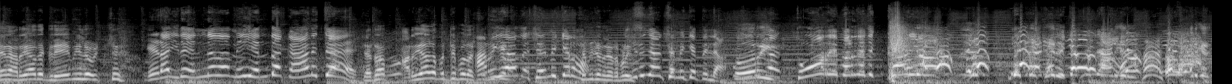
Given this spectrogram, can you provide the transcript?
ഞാൻ അറിയാതെ ഗ്രേവിയിൽ ഒഴിച്ച്. എടാ ഇത് എന്നതാ നീ എന്താ കാണിച്ചേ? ചേട്ടാ അറിയാതെ പറ്റിപ്പോ. അറിയാതെ ക്ഷമിക്കണോ. ക്ഷമിക്കണം ചേട്ടാ, please. ഇത് ഞാൻ ക്ഷമിക്കത്തില്ല. Sorry. സോറി പറഞ്ഞത് കാര്യമാ. ഇത് ഞാൻ ക്ഷമിക്കത്തില്ല. അടിക്കരുത്,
